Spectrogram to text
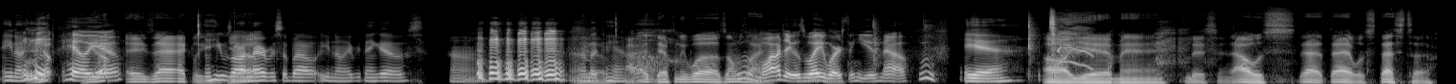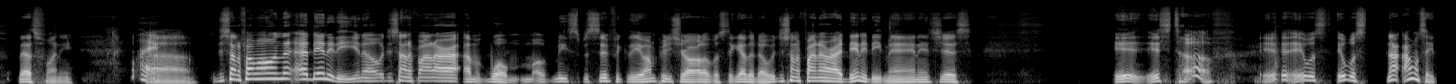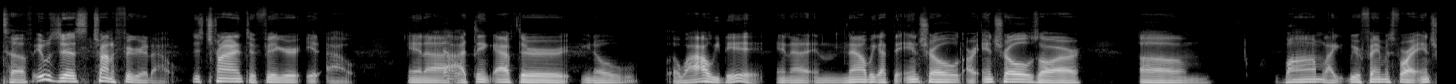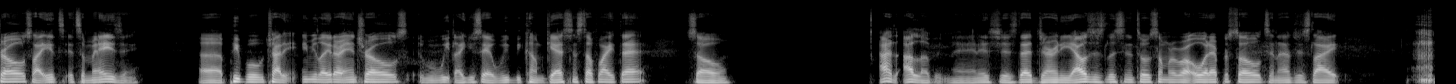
you know, Yep. Hell Yep, Exactly. and he was all nervous about you know everything else. Um, yeah. I look at him. I definitely was. I was Ooh, like, Marjay was way worse than he is now. Oof. yeah, Oh yeah, man. Listen, I was that that was that's tough. That's funny. Hey, Uh, just trying to find my own identity, you know. Just trying to find our um, well, m- uh, me specifically. I'm pretty sure all of us together though. We're just trying to find our identity, man. It's just it it's tough. It it was it was not I won't say tough. It was just trying to figure it out. Just trying to figure it out. And uh, I think after you know a while we did, and uh, and now we got the intro. Our intros are um bomb. Like we're famous for our intros. Like it's it's amazing. Uh, people try to emulate our intros. We like you said, we become guests and stuff like that. So I I love it, man. It's just that journey. I was just listening to some of our old episodes, and I'm just like,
